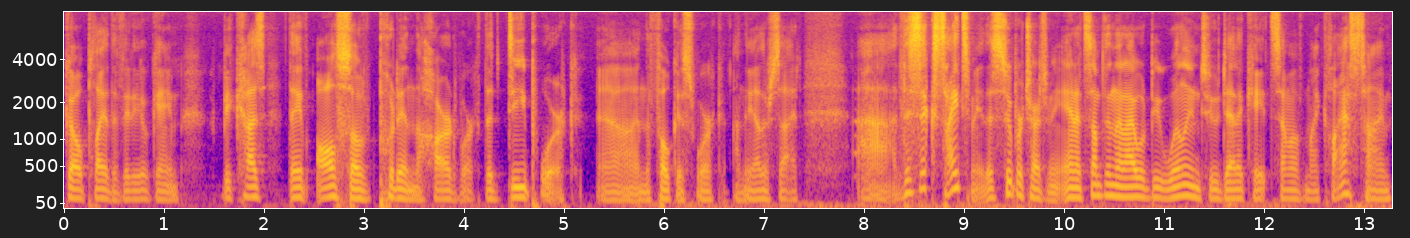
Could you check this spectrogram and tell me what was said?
go play the video game because they've also put in the hard work, the deep work, uh, and the focused work on the other side. Uh, this excites me. This supercharges me, and it's something that I would be willing to dedicate some of my class time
